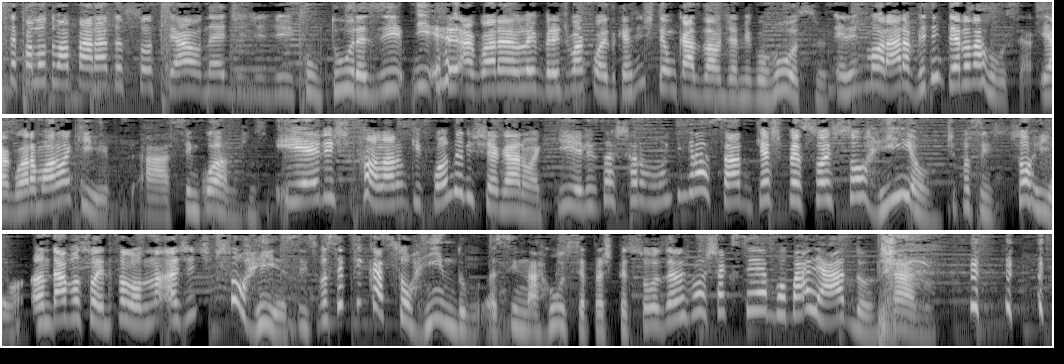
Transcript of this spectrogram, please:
Você falou de uma parada social, né, de, de- de culturas, e, e agora eu lembrei de uma coisa, que a gente tem um casal de amigo russo, eles moraram a vida inteira na Rússia, e agora moram aqui, há cinco anos. E eles falaram que quando eles chegaram aqui, eles acharam muito engraçado que as pessoas sorriam, tipo assim, sorriam, andavam sorrindo. Falou, "Não, a gente sorri, assim, se você ficar sorrindo, assim, na Rússia pras pessoas, elas vão achar que você é bobalhado, sabe?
